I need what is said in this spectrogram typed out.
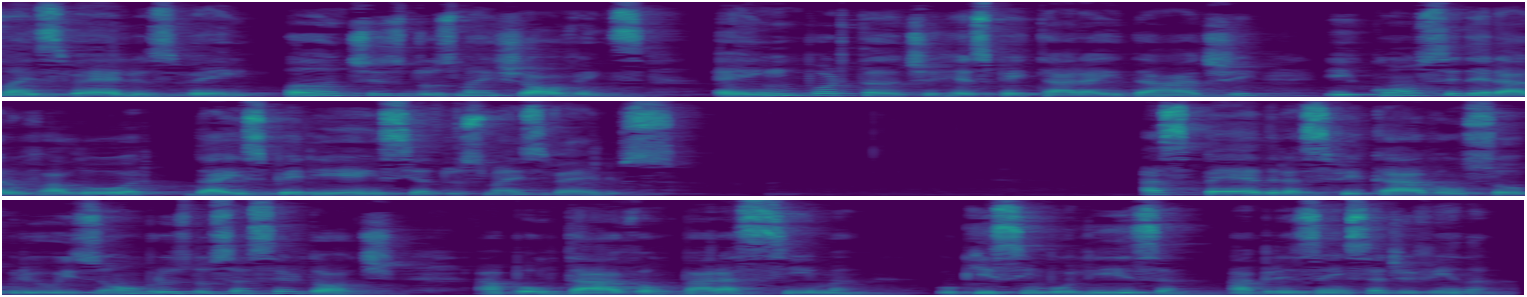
mais velhos vêm antes dos mais jovens. É importante respeitar a idade e considerar o valor da experiência dos mais velhos. As pedras ficavam sobre os ombros do sacerdote, apontavam para cima, o que simboliza a presença divina.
